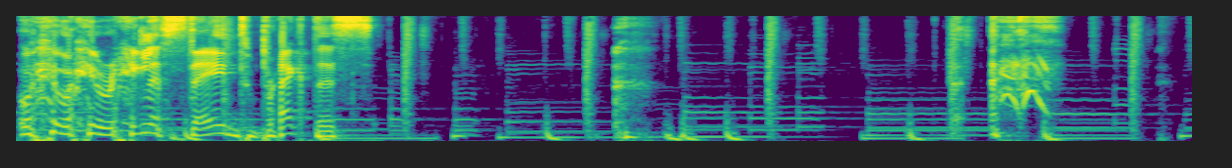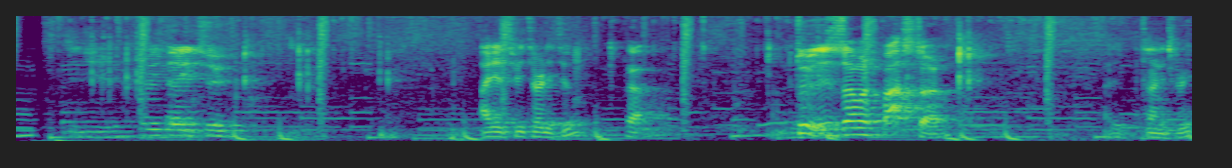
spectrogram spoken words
Wait, wait, Rekkles stayed to practice. 332. I did 332. Yeah. Dude, this is so much faster. I did 23.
